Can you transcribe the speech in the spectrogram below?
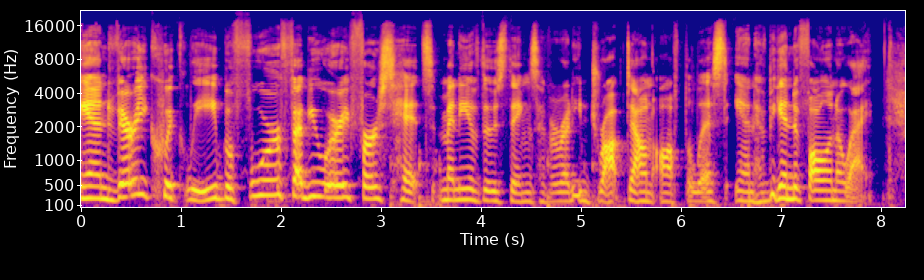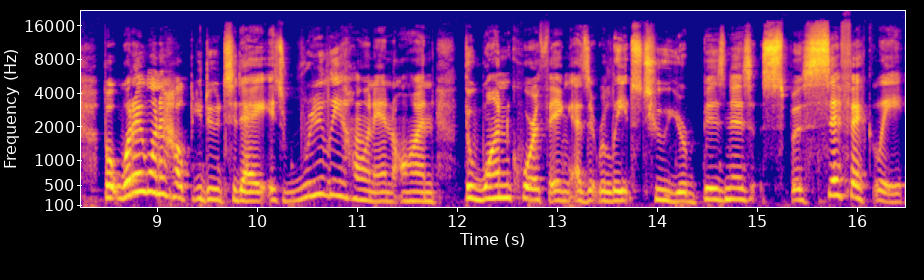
And very quickly, before February 1st hits, many of those things have already dropped down off the list and have begun to fallen away. But what I want to help you do today is really hone in on the one core thing as it relates to your business specifically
